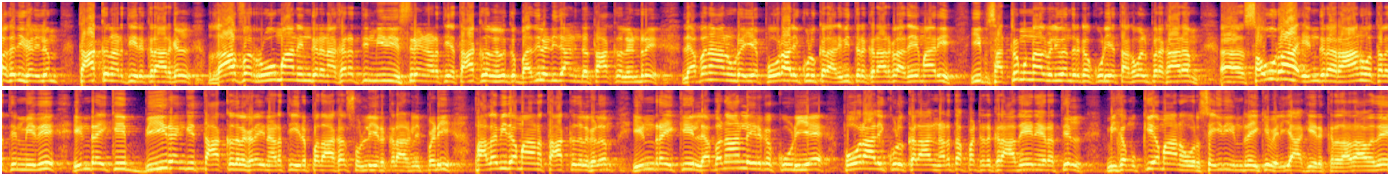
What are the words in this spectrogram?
பகுதிகளிலும் தாக்குதல் நடத்தி இருக்கிறார்கள் காஃபர் ரூமான் என்கிற நகரத்தின் மீது இஸ்ரேல் நடத்திய தாக்குதல்களுக்கு பதிலடிதான் இந்த தாக்குதல் என்று லெபனானுடைய போராளி குழுக்கள் அறிவித்திருக்கிறார்கள். அதே மாதிரி சற்று முன்னால் வெளிவந்திருக்கக்கூடிய தகவல் பிரகாரம் சௌரா என்கிற ராணுவ தளத்தின் மீது இன்றைக்கு பீரங்கி தாக்குதல்களை நடத்தி இருப்பதாக சொல்லி இருக்கிறார்கள் இப்படி பலவிதமான தாக்குதல்களும் இன்றைக்கு லெபனானில் இருக்கக்கூடிய போராளி குழுக்களால் நடத்தப்பட்டிருக்கிற அதே நேரத்தில் மிக முக்கியமான ஒரு செய்தி இன்றைக்கு வெளியாகி இருக்கிறது. அதாவது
